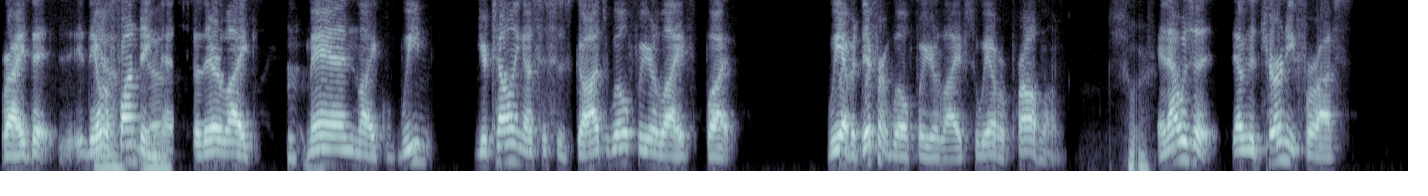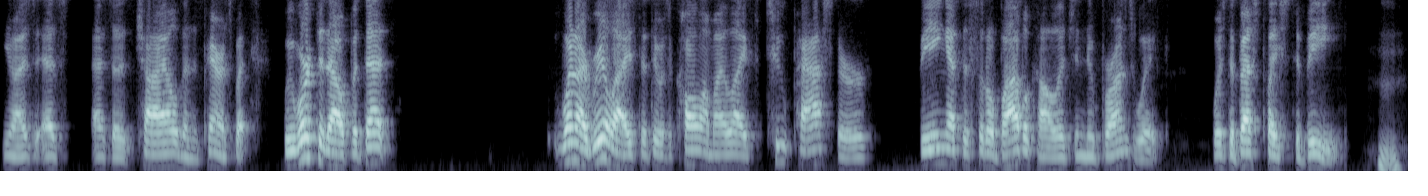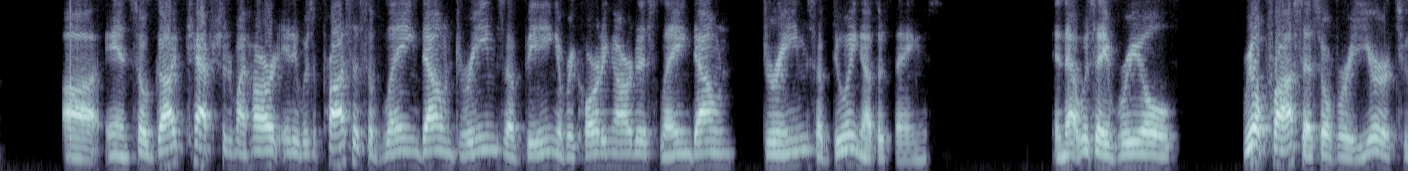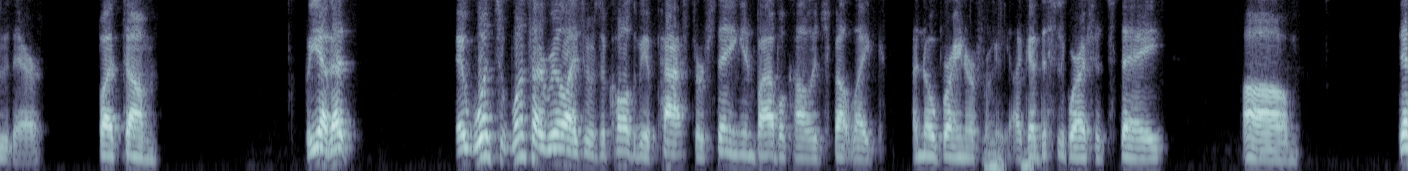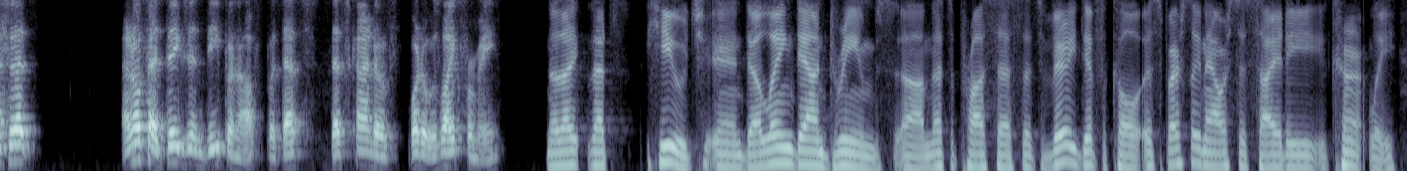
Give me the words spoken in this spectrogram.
Right? That they, they yeah, were funding yeah. this. So they're like, man, like we you're telling us this is God's will for your life, but we have a different will for your life, so we have a problem. Sure. And that was a that was a journey for us, you know, as as as a child and the parents. But we worked it out. But that when I realized that there was a call on my life to pastor, being at this little Bible college in New Brunswick was the best place to be. Hmm. Uh, and so God captured my heart, and it was a process of laying down dreams of being a recording artist, laying down dreams of doing other things. And that was a real, real process over a year or two there. But, um, but yeah, that it once once I realized there was a call to be a pastor, staying in Bible college felt like a no brainer for me. Like this is where I should stay. Um, yeah, so that I don't know if that digs in deep enough, but that's that's kind of what it was like for me. No, that that's huge, and uh, laying down dreams. Um, that's a process that's very difficult, especially in our society currently.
